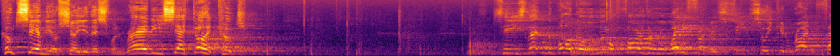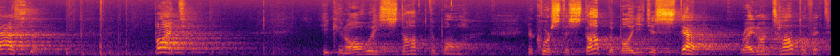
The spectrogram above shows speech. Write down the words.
Coach Sammy will show you this one. Ready, set, go ahead, coach. See, he's letting the ball go a little farther away from his feet so he can run faster. But he can always stop the ball. And of course, to stop the ball, you just step right on top of it.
